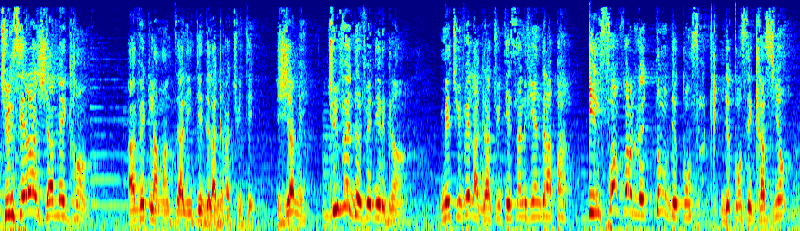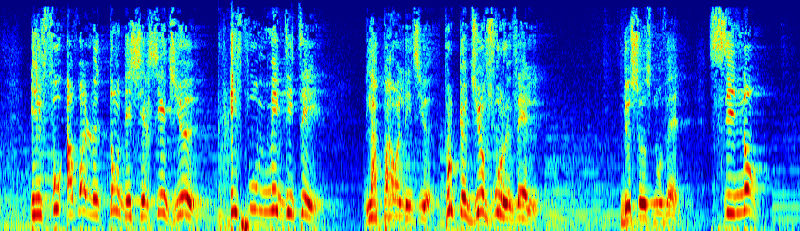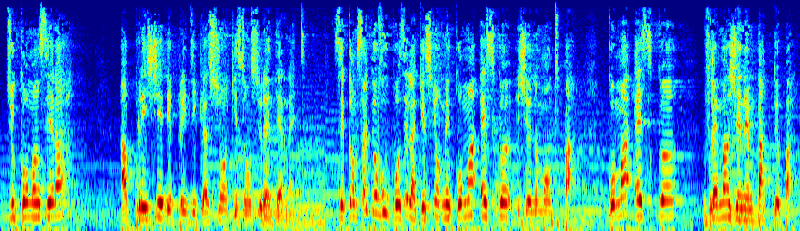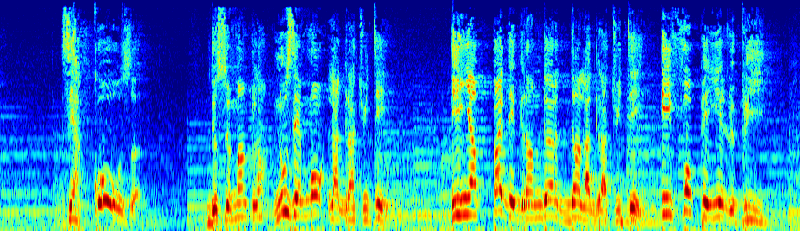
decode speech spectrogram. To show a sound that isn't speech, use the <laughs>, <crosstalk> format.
Tu ne seras jamais grand avec la mentalité de la gratuité. Jamais. Tu veux devenir grand, mais tu veux la gratuité, ça ne viendra pas. Il faut avoir le temps de, consécration. Il faut avoir le temps de chercher Dieu. Il faut méditer la parole de Dieu pour que Dieu vous révèle de choses nouvelles. Sinon, tu commenceras à prêcher des prédications qui sont sur Internet. C'est comme ça que vous vous posez la question, mais comment est-ce que je ne monte pas? Comment est-ce que vraiment je n'impacte pas? C'est à cause de ce manque-là. Nous aimons la gratuité. Il n'y a pas de grandeur dans la gratuité. Il faut payer le prix.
